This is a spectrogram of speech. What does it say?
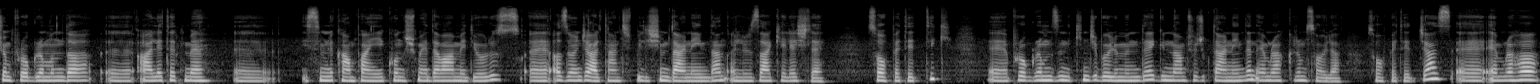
Küçüğün programında e, alet etme e, isimli kampanyayı konuşmaya devam ediyoruz. E, az önce Alternatif Bilişim Derneği'nden Ali Rıza Keleş'le sohbet ettik. E, programımızın ikinci bölümünde Gündem Çocuk Derneği'nden Emrah Kırımsoy'la sohbet edeceğiz. E, Emrah'a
